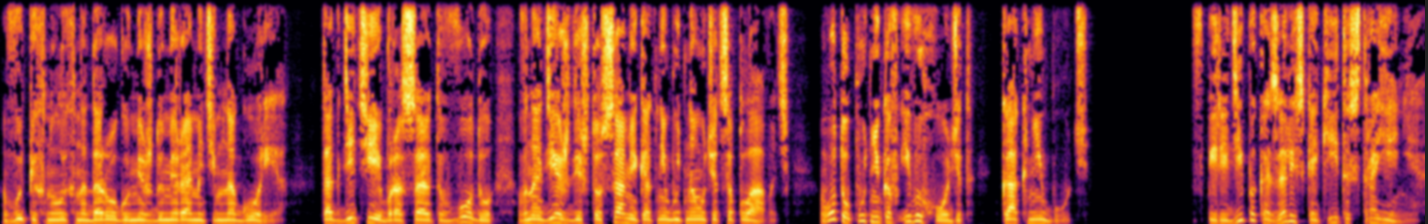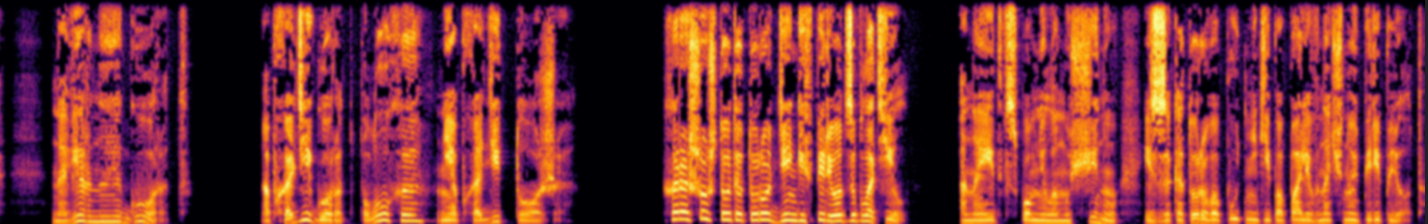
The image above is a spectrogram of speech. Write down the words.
выпихнул их на дорогу между мирами Темногорья. Так детей бросают в воду в надежде, что сами как-нибудь научатся плавать. Вот у путников и выходит как-нибудь. Впереди показались какие-то строения. Наверное, город. Обходи город плохо, не обходи тоже. Хорошо, что этот урод деньги вперед заплатил. Анаид вспомнила мужчину, из-за которого путники попали в ночной переплет.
